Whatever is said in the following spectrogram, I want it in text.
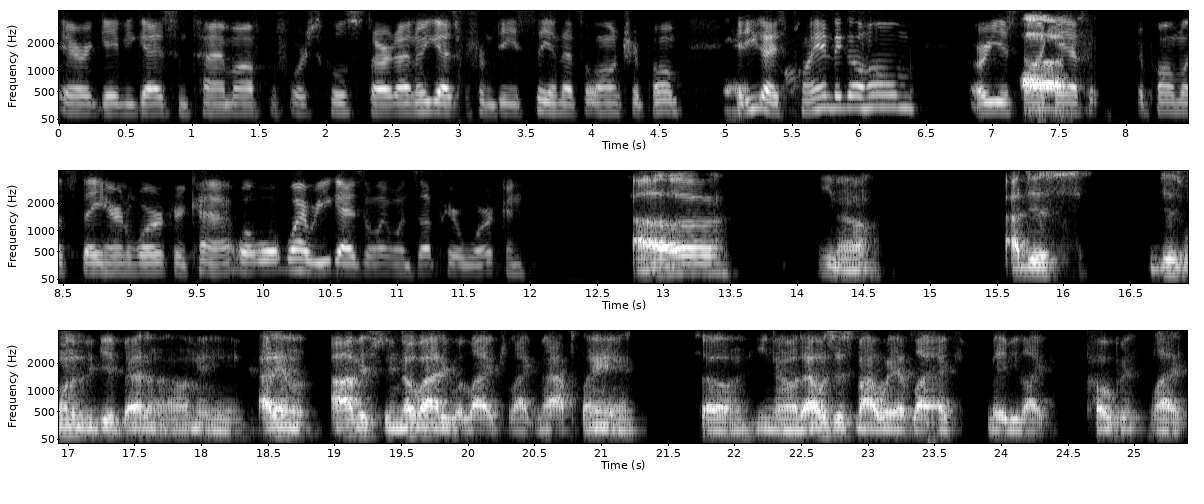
Eric gave you guys some time off before school started. I know you guys are from DC, and that's a long trip home. Yeah. Had you guys planned to go home, or you just felt like, uh, hey, that's a trip home. Let's stay here and work, or kind of, well, why were you guys the only ones up here working? Uh, you know, I just just wanted to get better. I mean, I didn't obviously nobody would like like not playing. So, you know, that was just my way of like maybe like coping, like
